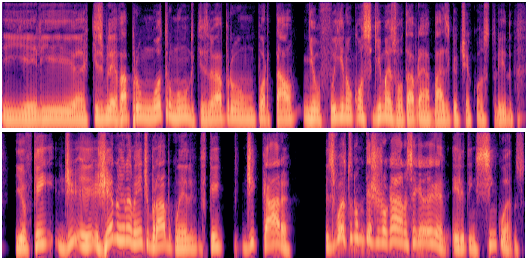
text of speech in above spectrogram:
E ele uh, quis me levar para um outro mundo, quis levar para um portal. E eu fui e não consegui mais voltar para a base que eu tinha construído. E eu fiquei de, eh, genuinamente brabo com ele. Fiquei de cara. Ele disse: Pô, tu não me deixa jogar, não sei o que. Ele tem cinco anos.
